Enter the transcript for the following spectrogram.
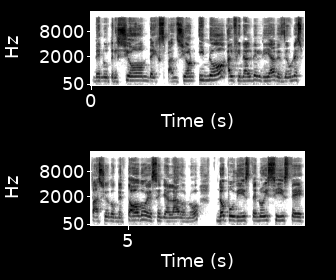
de nutrición, de expansión, y no al final del día desde un espacio donde todo es señalado, ¿no? No pudiste, no hiciste,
